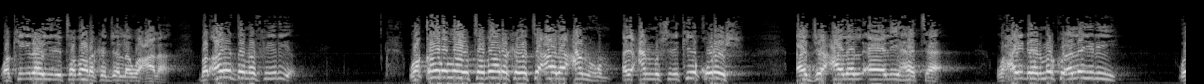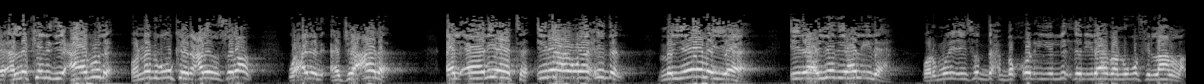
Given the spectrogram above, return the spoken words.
Waa kii ilahay yihi tabaaraka jala wacala bal aayaddana fiiriya. Wa allahu tabaaraka wa canhum ay can mushrikii quraysh ajcala alaalihata. Waxay dhaheen markuu alla yidhi alle keligii caabuda oo nabigu u keenay alayhi salaam. Waxay dhaheen ajacala alaalihata ilahan waaxidan ma yeelayaa ilaahyadii hal ilaah? War muycii saddex boqol iyo lixdan ilaah baa nagu filaanla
